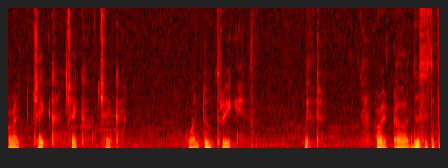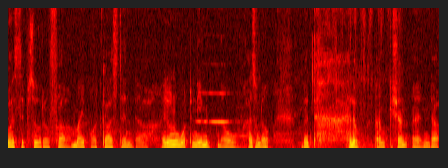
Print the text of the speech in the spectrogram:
All right, check, check, check. One, two, three. Wait. All right, uh, this is the first episode of uh, my podcast, and uh, I don't know what to name it now as of now. But hello, I'm Kishan, and uh,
